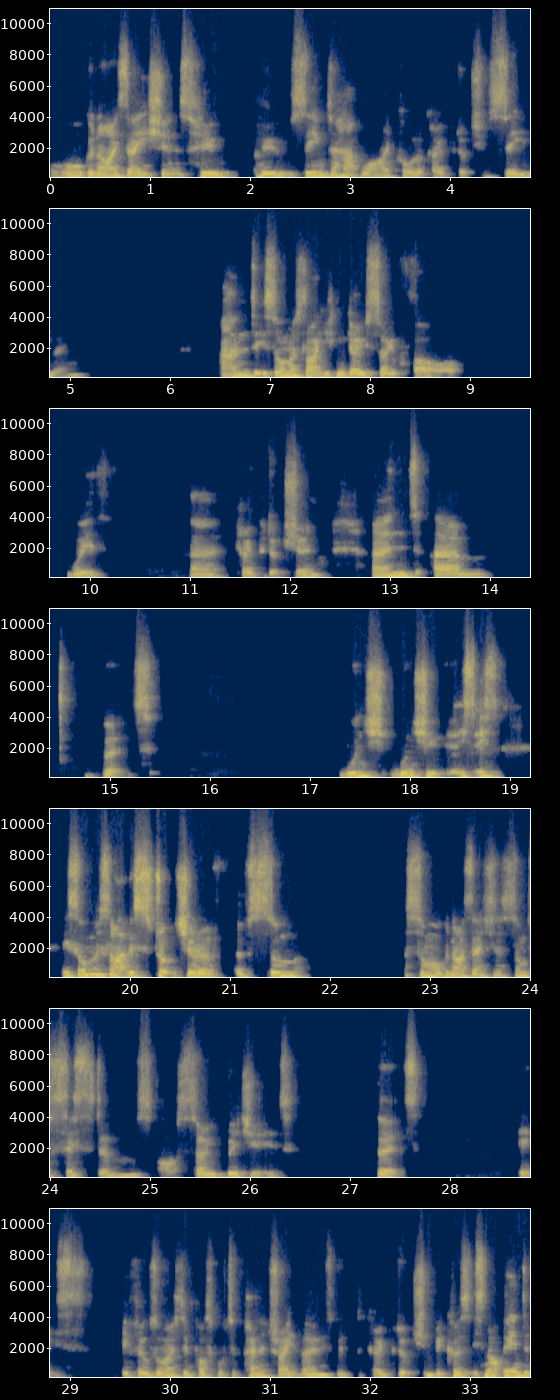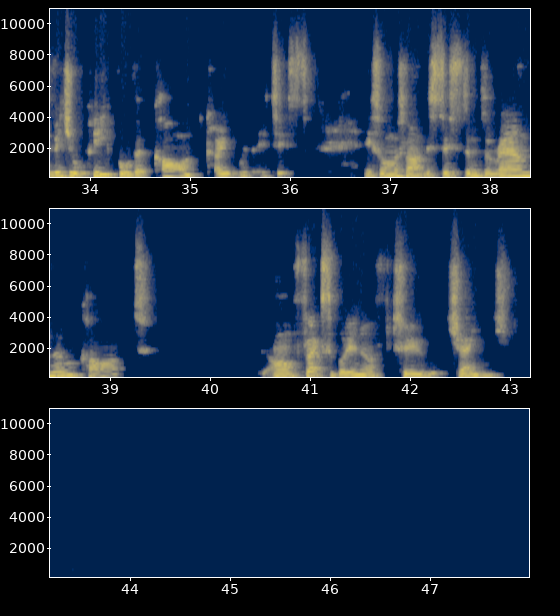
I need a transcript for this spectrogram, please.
organisations who who seem to have what I call a co-production ceiling, and it's almost like you can go so far with uh, co-production, and um, but once once you it's, it's it's almost like the structure of of some some organisations, some systems are so rigid that it's it feels almost impossible to penetrate those with the co-production because it's not the individual people that can't cope with it. It's it's almost like the systems around them can't aren't flexible enough to change.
